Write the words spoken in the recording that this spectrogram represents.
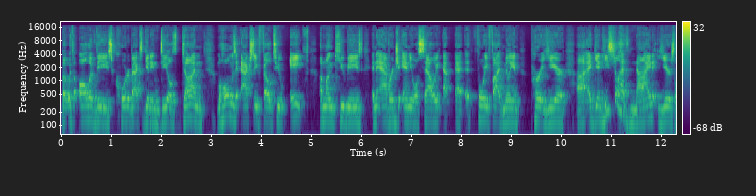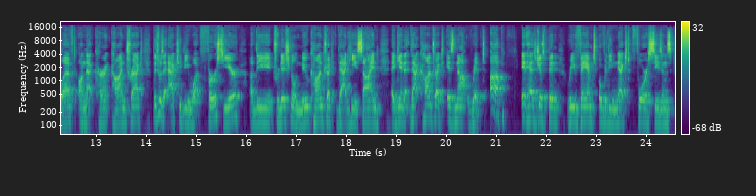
But with all of these quarterbacks getting deals done, Mahomes actually fell to eighth among QBs an average annual salary at, at, at 45 million per year. Uh, again, he still has nine years left on that current contract. This was actually the what first year of the traditional new contract that he signed. Again, that contract is not ripped up. It has just been revamped over the next four seasons,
